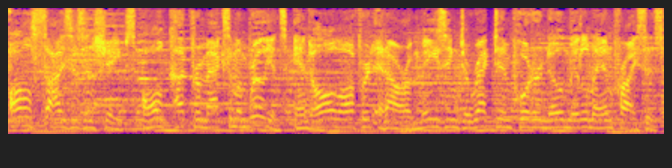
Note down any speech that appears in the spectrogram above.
All sizes and shapes, all cut for maximum brilliance, and all offered at our amazing direct importer, no middleman prices.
